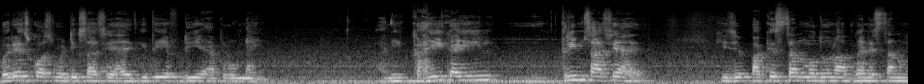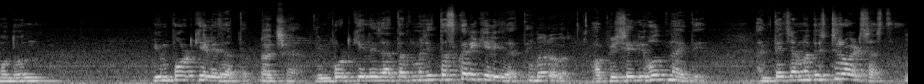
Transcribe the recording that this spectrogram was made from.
बरेच कॉस्मेटिक्स असे आहेत की ते एफ डी ए अप्रूव्ह नाही आणि काही काही क्रीम्स असे आहेत की जे पाकिस्तानमधून अफगाणिस्तानमधून इम्पोर्ट केले जातात. अच्छा. इम्पोर्ट केले जातात म्हणजे तस्करी केली जाते. बरोबर. ऑफिशियली होत नाही ते. आणि त्याच्यामध्ये स्टिरॉइड्स असतात.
